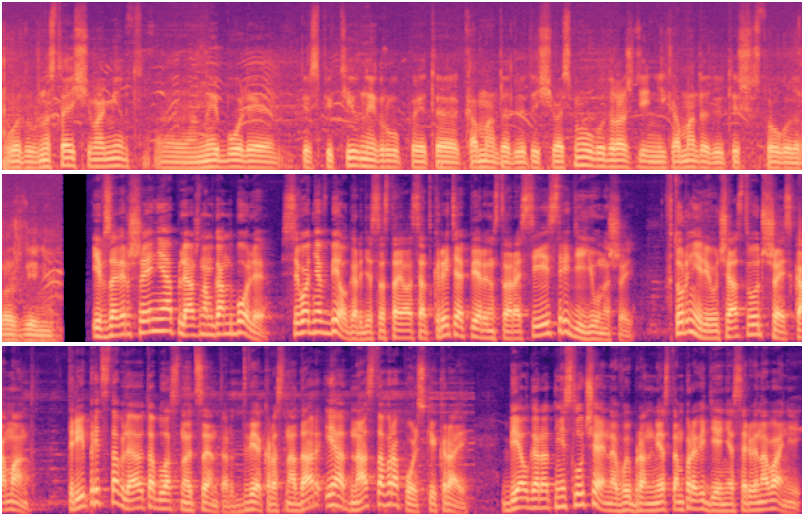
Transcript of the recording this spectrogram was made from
Вот в настоящий момент э, наиболее перспективные группы – это команда 2008 года рождения и команда 2006 года рождения. И в завершение о пляжном гандболе. Сегодня в Белгороде состоялось открытие первенства России среди юношей. В турнире участвуют 6 команд. Три представляют областной центр, две Краснодар и одна Ставропольский край. Белгород не случайно выбран местом проведения соревнований.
